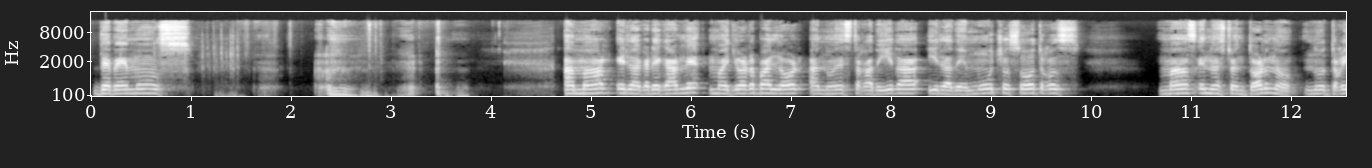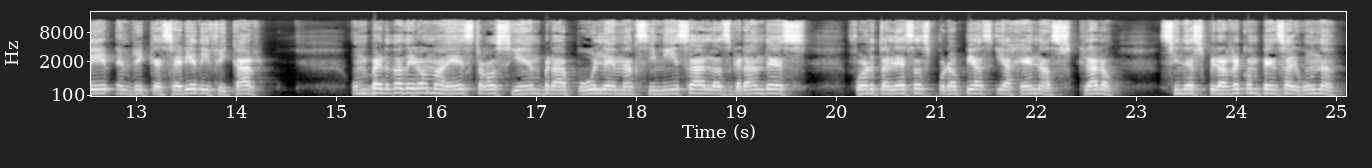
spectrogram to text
Debemos Amar el agregarle mayor valor a nuestra vida y la de muchos otros más en nuestro entorno, nutrir, enriquecer y edificar. Un verdadero maestro siembra, pule, maximiza las grandes fortalezas propias y ajenas, claro, sin esperar recompensa alguna.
